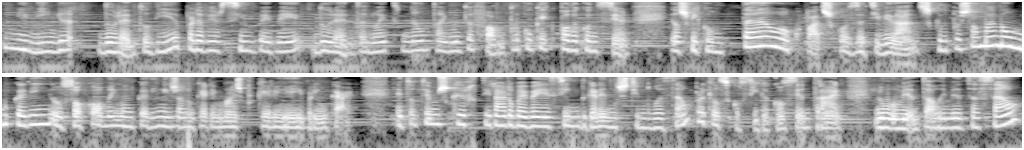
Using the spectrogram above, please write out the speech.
comidinha durante o dia para ver se o bebê durante a noite não tem muita fome, porque o que é que pode acontecer? Eles ficam tão ocupados com as atividades que depois só mamam um bocadinho ou só comem um bocadinho e já não querem mais porque querem aí brincar. Então temos que retirar o bebê assim de grande estimulação para que ele se consiga concentrar no momento da alimentação,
